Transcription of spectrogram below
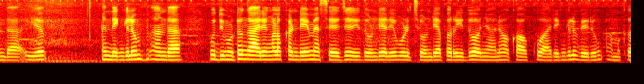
എന്താ ഈ എന്തെങ്കിലും എന്താ ബുദ്ധിമുട്ടും കാര്യങ്ങളൊക്കെ ഉണ്ടെങ്കിൽ മെസ്സേജ് ചെയ്തുകൊണ്ട് അല്ലെങ്കിൽ വിളിച്ചുകൊണ്ട് അപ്പോൾ റീതോ ഞാനോ കാക്കോ ആരെങ്കിലും വരും നമുക്ക്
